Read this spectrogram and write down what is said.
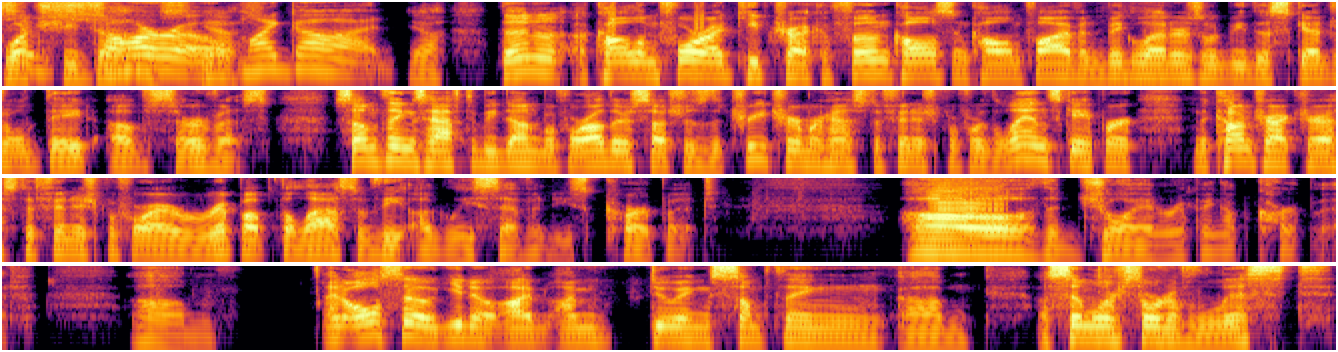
what she does, sorrow. yes. My God. Yeah. Then a, a column four, I'd keep track of phone calls, and column five in big letters would be the scheduled date of service. Some things have to be done before others, such as the tree trimmer has to finish before the landscaper, and the contractor has to finish before I rip up the last of the ugly 70s carpet. Oh, the joy in ripping up carpet. Um, and also, you know, I'm I'm doing something um, a similar sort of list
